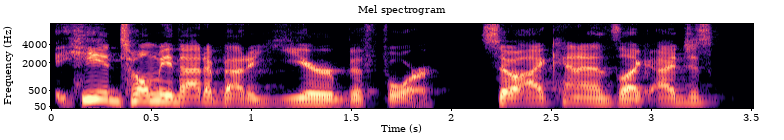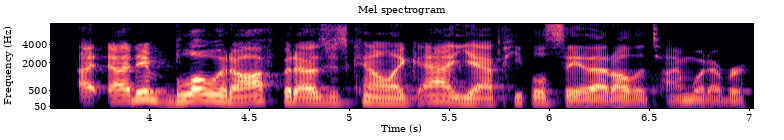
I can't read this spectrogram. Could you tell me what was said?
he had told me that about a year before. So I kind of was like, I just I, I didn't blow it off, but I was just kind of like, ah, yeah, people say that all the time, whatever.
